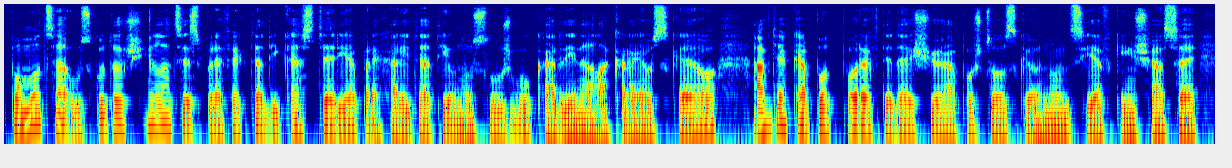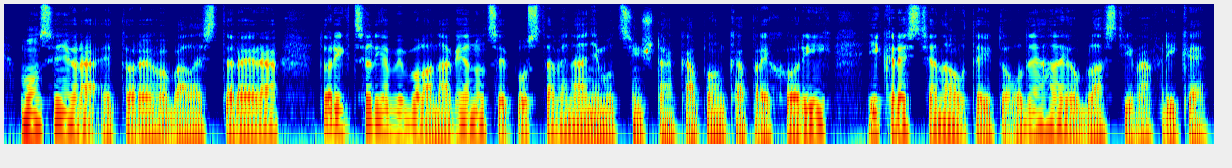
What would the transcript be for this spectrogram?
Pomoc sa uskutočnila cez prefekta dikastéria pre charitatívnu službu kardinála Krajovského a vďaka podpore vtedajšieho apoštolského nuncia v Kinšase monsignora Ettoreho Balesterera, ktorí chceli, aby bola na Vianoce postavená nemocničná kaplnka pre chorých i kresťanov tejto odľahlej oblasti v Afrike.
